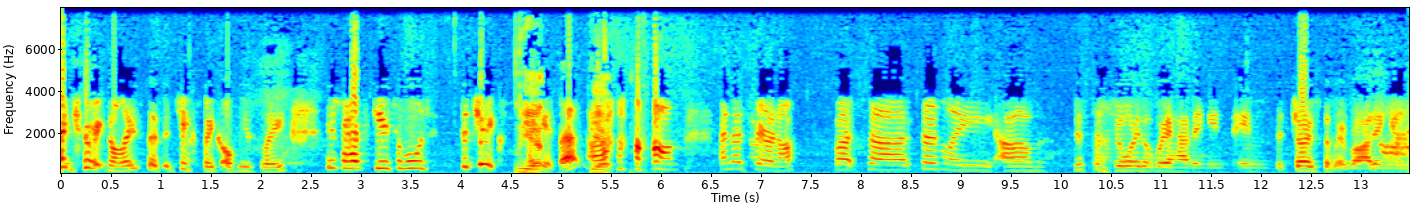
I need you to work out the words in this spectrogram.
I do acknowledge that the chick flick obviously is perhaps geared towards the chicks. Yep. I get that. Yep. um, and that's fair enough. But uh, certainly, um, just the joy that we're having in, in the jokes that we're writing, and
